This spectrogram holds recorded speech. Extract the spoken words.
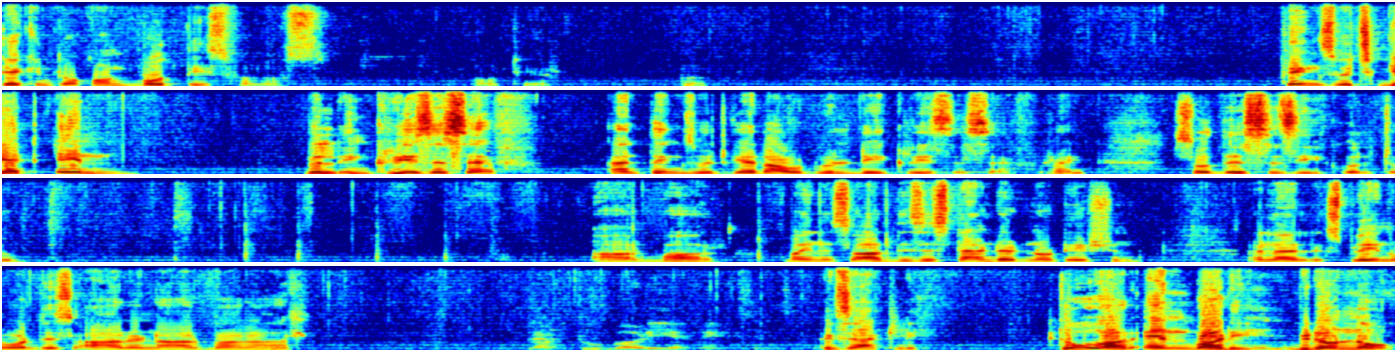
take into account both these fellows out here. Huh? Things which get in will increase this F and things which get out will decrease this F right. So this is equal to R bar minus R this is standard notation and I will explain what this R and R bar are two body effects. exactly 2 or n body we do not know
